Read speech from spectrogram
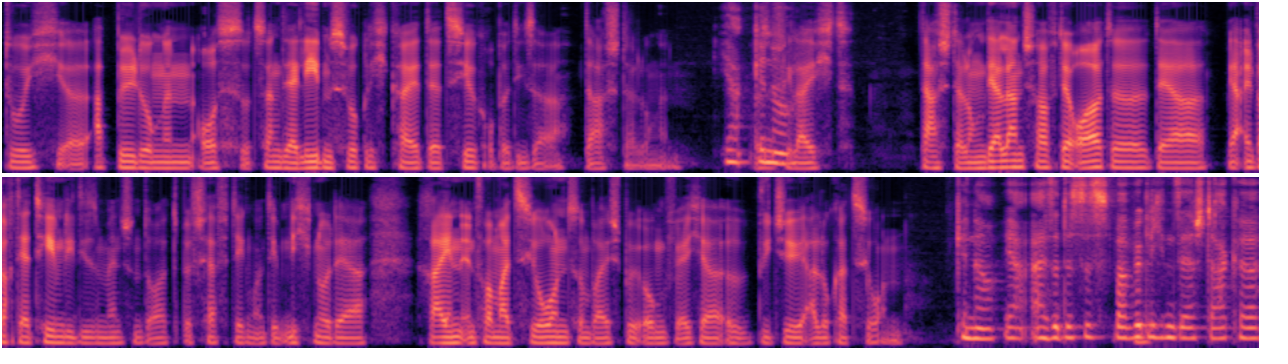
durch äh, Abbildungen aus sozusagen der Lebenswirklichkeit der Zielgruppe dieser Darstellungen. Ja, also genau. Vielleicht Darstellungen der Landschaft, der Orte, der, ja, einfach der Themen, die diese Menschen dort beschäftigen und eben nicht nur der reinen Informationen, zum Beispiel irgendwelcher äh, Budgetallokationen. Genau, ja, also das ist, war wirklich ein sehr starker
